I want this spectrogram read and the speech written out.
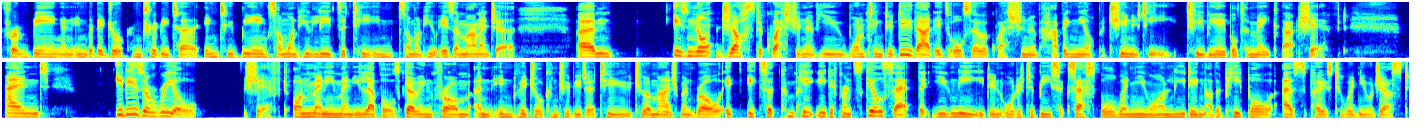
from being an individual contributor into being someone who leads a team, someone who is a manager, um, is not just a question of you wanting to do that. It's also a question of having the opportunity to be able to make that shift. And it is a real shift on many many levels going from an individual contributor to to a management role. It, it's a completely different skill set that you need in order to be successful when you are leading other people as opposed to when you're just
